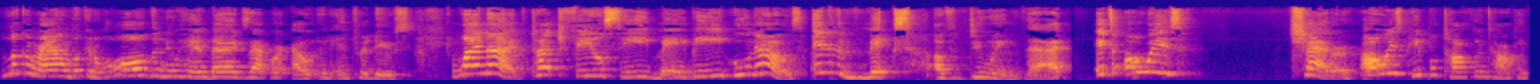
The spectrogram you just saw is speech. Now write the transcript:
look around, look at all the new handbags that were out and introduced. Why not? Touch, feel, see, maybe, who knows? In the mix of doing that, it's always chatter, always people talking, talking.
